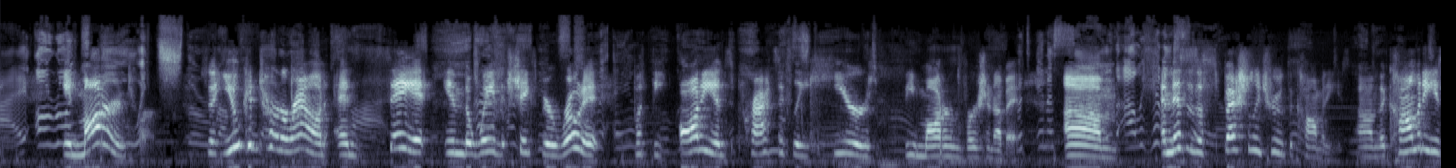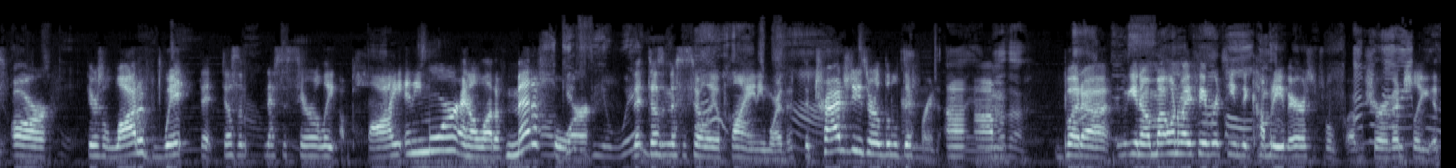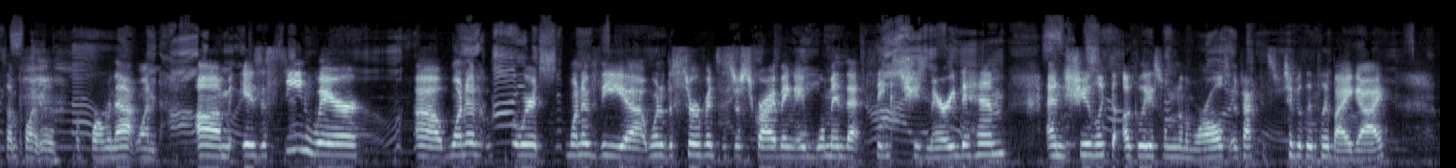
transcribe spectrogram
in modern terms, so that you can turn around and say it in the way that Shakespeare wrote it, but the audience practically hears the modern version of it. Um, and this is especially true with the comedies. Um, the comedies are there's a lot of wit that doesn't necessarily apply anymore, and a lot of metaphor that doesn't necessarily apply anymore. The, the tragedies are a little different. Um, but uh, you know, my, one of my favorite scenes in Comedy of Errors, which we'll, I'm sure eventually at some point we'll perform in that one, um, is a scene where uh, one of where it's one of the uh, one of the servants is describing a woman that thinks she's married to him, and she's like the ugliest woman in the world. In fact, it's typically played by a guy.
